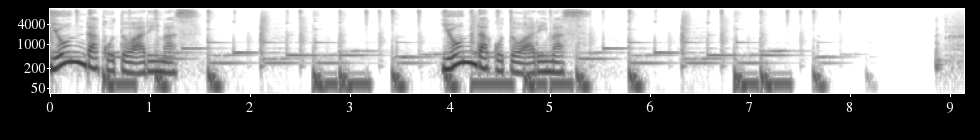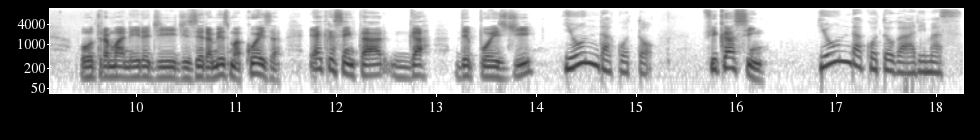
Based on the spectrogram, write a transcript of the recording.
Yonda koto arimasu. Yonda koto arimasu. Outra maneira de dizer a mesma coisa é acrescentar ga depois de 読んだこと、 fica assim. 読んだことがあります。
